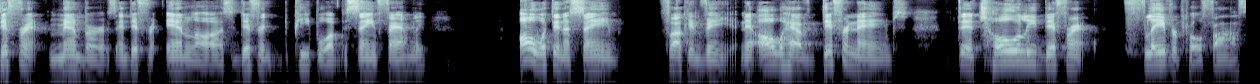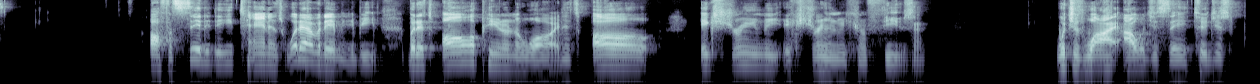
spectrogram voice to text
different members and different in-laws, different people of the same family, all within the same fucking vineyard. And they all will have different names, then totally different flavor profiles, off acidity, tannins, whatever they may be. But it's all Pinot Noir, and it's all extremely, extremely confusing which is why I would just say to just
